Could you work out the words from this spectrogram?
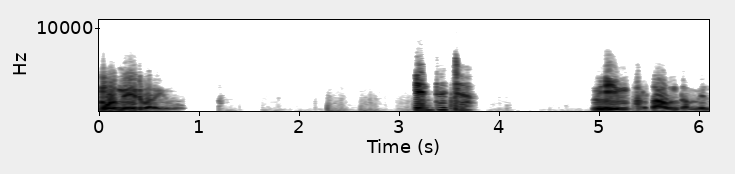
മോൾ നേര് പറയുന്നു. നീയും ഭർത്താവും തമ്മിൽ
